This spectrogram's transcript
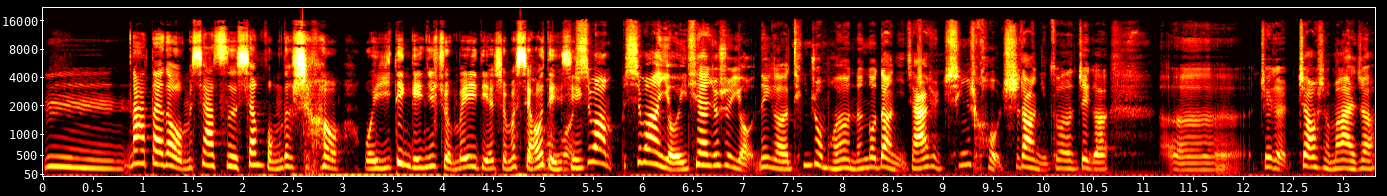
嗯，那待到我们下次相逢的时候，我一定给你准备一点什么小点心。希望希望有一天，就是有那个听众朋友能够到你家去亲口吃到你做的这个，呃，这个叫什么来着？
